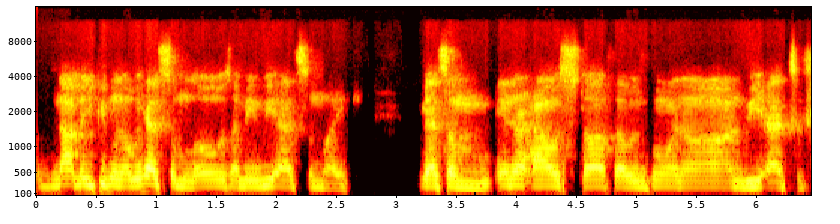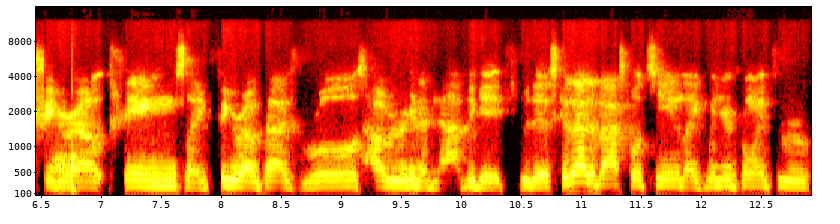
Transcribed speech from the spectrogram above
not many people know. We had some lows. I mean, we had some like we had some inner house stuff that was going on. We had to figure out things like figure out guys' roles, how we were gonna navigate through this. Because as a basketball team, like when you're going through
